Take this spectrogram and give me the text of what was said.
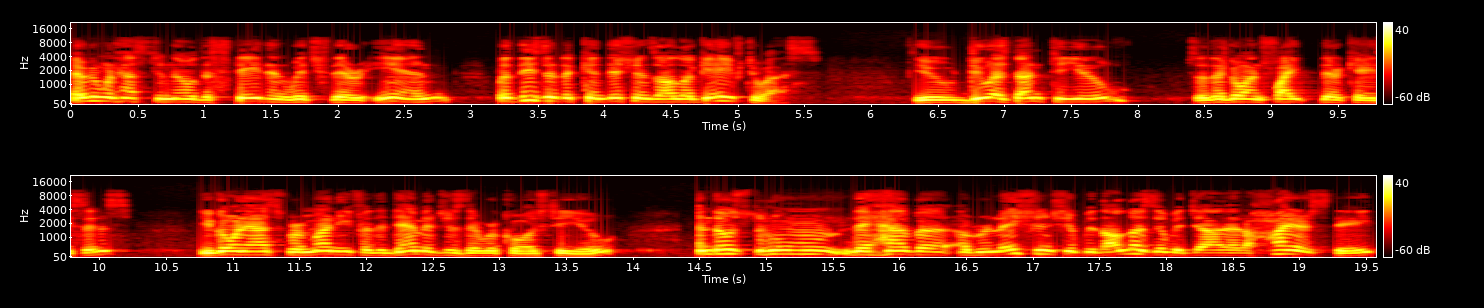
Everyone has to know the state in which they're in but these are the conditions Allah gave to us. You do as done to you so they go and fight their cases. You go and ask for money for the damages that were caused to you. And those to whom they have a, a relationship with Allah at a higher state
